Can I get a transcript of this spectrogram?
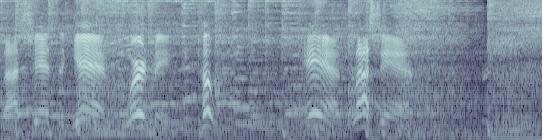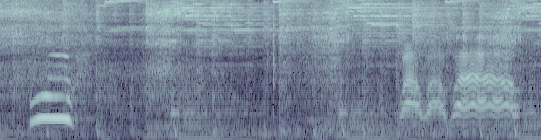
Last chance again. Word me. Ho! And last chance. Woo! Wow, wow, wow.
